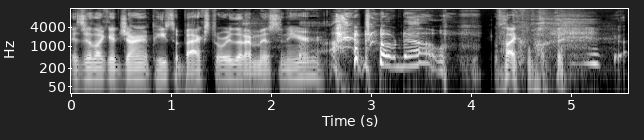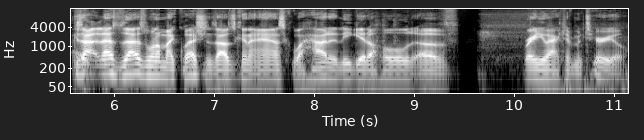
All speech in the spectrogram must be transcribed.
Is there like a giant piece of backstory that I'm missing here? I don't know. Like, because that's that was one of my questions. I was going to ask, well, how did he get a hold of radioactive material?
